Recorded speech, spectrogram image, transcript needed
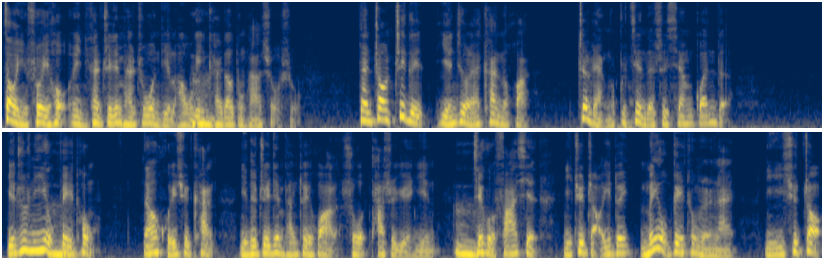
造影说以后，哎，你看椎间盘出问题了啊，我给你开刀动他的手术。但照这个研究来看的话，这两个不见得是相关的。也就是你有背痛，然后回去看你的椎间盘退化了，说它是原因，结果发现你去找一堆没有背痛的人来。你去照，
